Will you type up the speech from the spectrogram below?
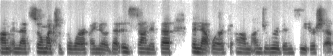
Um, and that's so much of the work I know that is done at the, the network um, under Reuben's leadership.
